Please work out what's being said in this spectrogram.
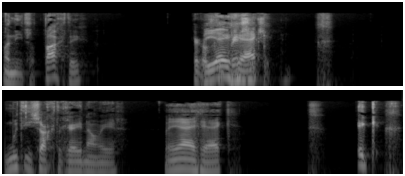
Maar niet voor 80. Kijk, als jij gek? Moet die zachte G nou weer? ben jij gek? Ik,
